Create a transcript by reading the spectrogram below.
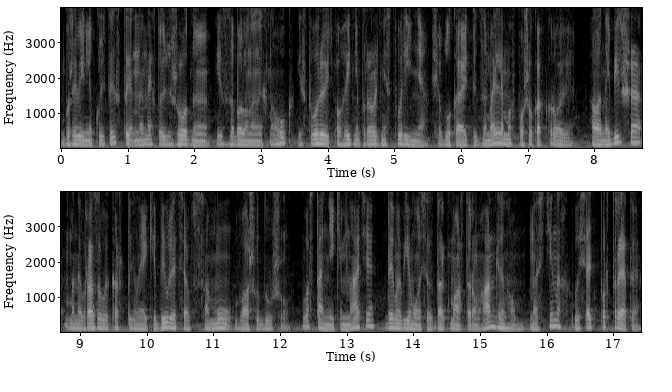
Божевільні культисти не нехтують жодною із заборонених наук і створюють огидні природні створіння, що блукають підземеллями в пошуках крові. Але найбільше мене вразили картини, які дивляться в саму вашу душу. В останній кімнаті, де ми б'ємося з Даркмастером Гандлінгом, на стінах висять портрети,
